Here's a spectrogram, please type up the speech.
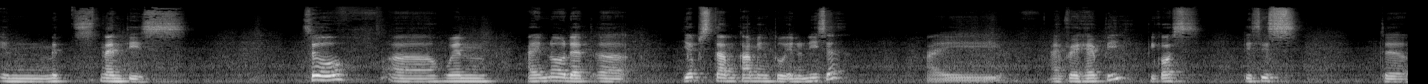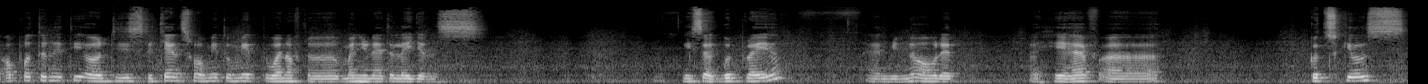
in mid 90s. So uh, when I know that uh, Yep Stam coming to Indonesia, I I'm very happy because this is the opportunity or this is the chance for me to meet one of the Man United legends. He's a good player, and we know that uh, he have uh, good skills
